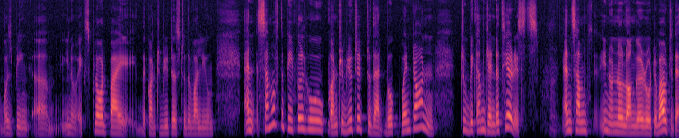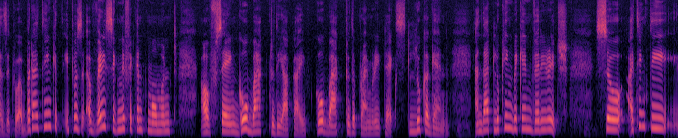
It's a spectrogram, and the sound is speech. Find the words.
was being um, you know explored by the contributors to the volume, and some of the people who contributed to that book went on to become gender theorists. And some, you know, no longer wrote about it, as it were. But I think it, it was a very significant moment of saying, go back to the archive, go back to the primary text, look again. And that looking became very rich. So I think the,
